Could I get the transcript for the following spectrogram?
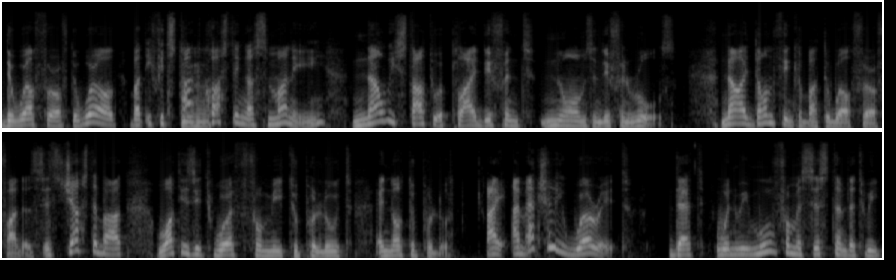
the welfare of the world. But if it starts mm-hmm. costing us money, now we start to apply different norms and different rules. Now I don't think about the welfare of others. It's just about what is it worth for me to pollute and not to pollute. I, I'm actually worried that when we move from a system that we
